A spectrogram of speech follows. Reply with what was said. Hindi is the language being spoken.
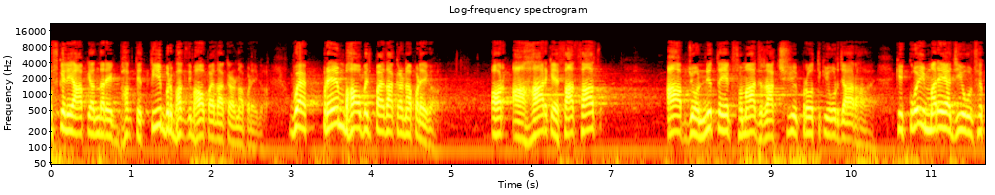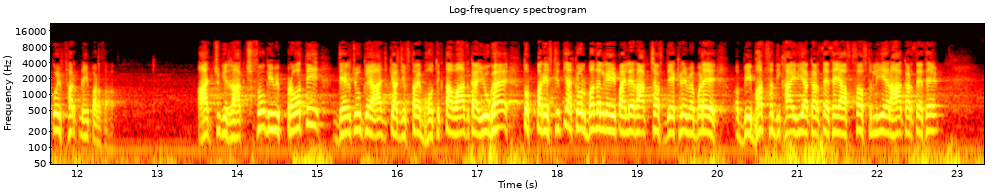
उसके लिए आपके अंदर एक भक्ति, तीव्र भक्ति भाव पैदा करना पड़ेगा। वह प्रेम भाव पैदा करना पड़ेगा। और आहार के साथ साथ आप जो नित्य एक समाज राक्षसी प्रवृत्ति की ओर जा रहा है, कि कोई मरे या जीव, उनसे कोई फ़र्क नहीं पड़ता। आज चूँकि राक्षसों की भी प्रवृत्ति, देख चुके आज का जिस तरह भौतिकतावाद का युग है तो परिस्थितियाँ केवल बदल गई। पहले राक्षस देखने में बड़े विभत्स दिखाई दिया करते थे, या स्वस्थ लिए रहा करते थे।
